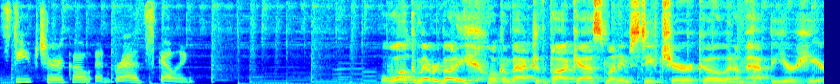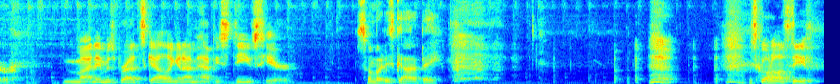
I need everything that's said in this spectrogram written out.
Steve Cherico and Brad Skelling. Well, welcome everybody. Welcome back to the podcast. My name is Steve Cherico, and I'm happy you're here. My name is Brad Skelling, and I'm happy Steve's here. Somebody's got to be. What's going on, Steve?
